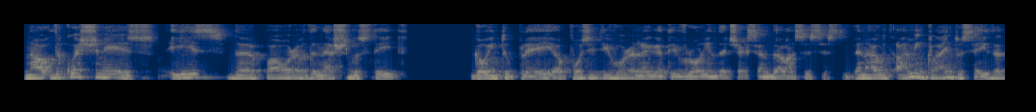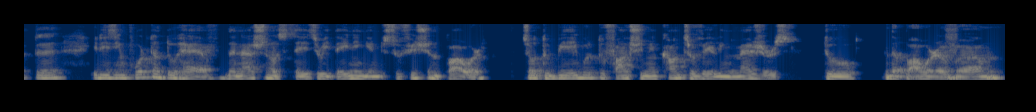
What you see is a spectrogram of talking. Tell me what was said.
Now, the question is is the power of the national state going to play a positive or a negative role in the checks and balances system. And I would, I'm inclined to say that uh, it is important to have the national states retaining sufficient power so to be able to function in countervailing measures to the power of um,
